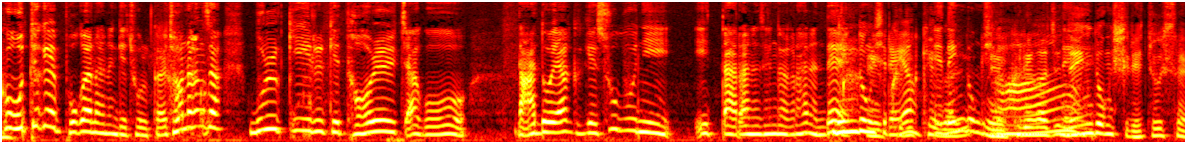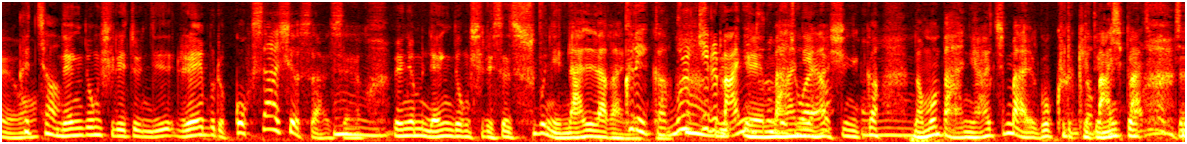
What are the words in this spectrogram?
그 어떻게 보관하는 게 좋을까요? 저는 항상 물기를 이렇게 덜 짜고 놔둬야 그게 수분이 있다라는 생각을 하는데 냉동실에요? 그렇게 예, 냉동실. 예, 그래가지고 아. 네. 냉동실에 두세요. 그쵸. 냉동실에 둔지 랩으로 꼭 싸셔서 하세요. 음. 왜냐하면 냉동실에서 수분이 날라가니까. 그러니까 물기를 우리- 많이 예, 두는 게 많이 좋아요. 하시니까 음. 너무 많이 하지 말고 그렇게 또 되면 또 빠지겠지.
